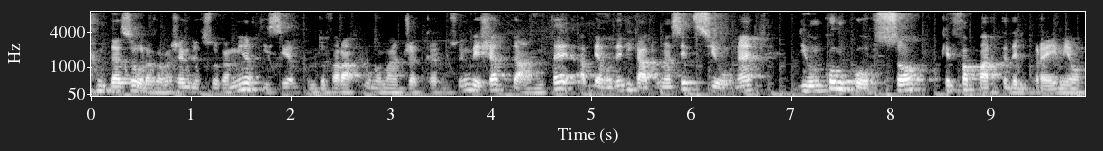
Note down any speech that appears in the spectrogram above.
da sola, sta facendo il suo cammino artistico appunto farà un omaggio a Caruso. Invece a Dante abbiamo dedicato una sezione di un concorso che fa parte del premio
